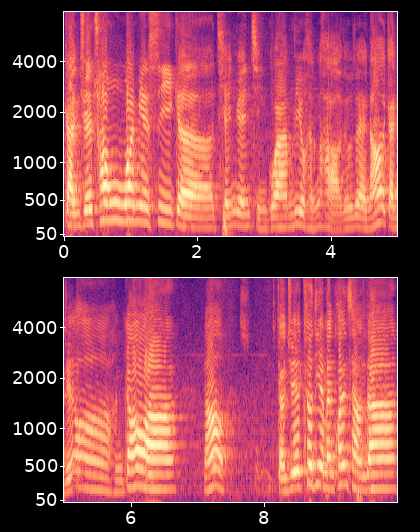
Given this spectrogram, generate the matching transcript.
感觉窗户外面是一个田园景观，view 很好，对不对？然后感觉啊、很高啊，然后。感觉客厅也蛮宽敞的啊，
